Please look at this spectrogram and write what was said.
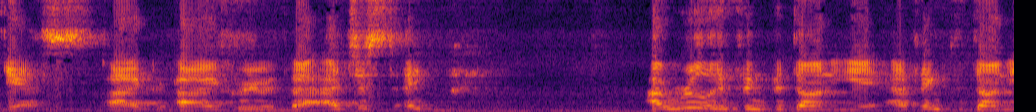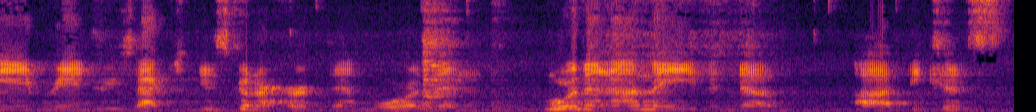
Yes, I, I agree with that. I just I, I really think the Donnie I think the Donnie Avery injury is actually is going to hurt them more than more than I may even know uh, because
